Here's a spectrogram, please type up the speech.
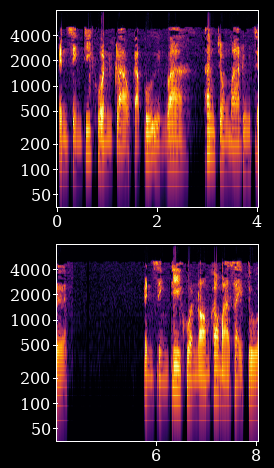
เป็นสิ่งที่ควรกล่าวกับผู้อื่นว่า ท่านจงมาดูเถิด เป็นสิ่งที่ควรน้อมเข้ามาใส่ตัว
